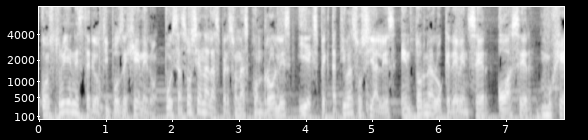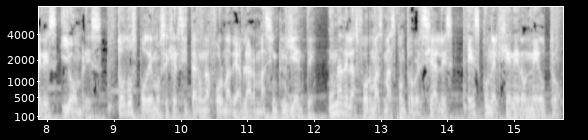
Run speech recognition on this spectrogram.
construyen estereotipos de género, pues asocian a las personas con roles y expectativas sociales en torno a lo que deben ser o hacer mujeres y hombres. Todos podemos ejercitar una forma de hablar más incluyente. Una de las formas más controversiales es con el género neutro,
